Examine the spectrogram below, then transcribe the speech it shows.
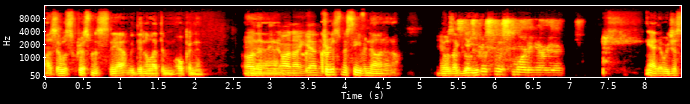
Oh, so it was Christmas. Yeah, we didn't let them open it. Oh, Yeah. the, oh no, yeah. the- Christmas Eve? No, no, no. It was like That's yeah, was you- Christmas morning, everything. yeah. They were just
